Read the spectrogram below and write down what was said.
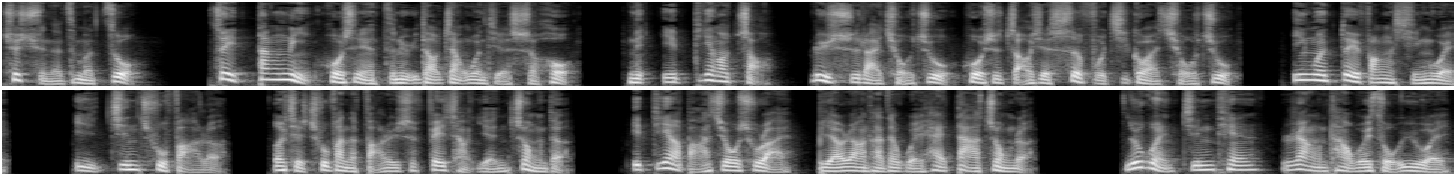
却选择这么做。所以，当你或是你的子女遇到这样问题的时候，你一定要找律师来求助，或是找一些社福机构来求助，因为对方的行为已经触法了，而且触犯的法律是非常严重的，一定要把他揪出来，不要让他再危害大众了。如果你今天让他为所欲为，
